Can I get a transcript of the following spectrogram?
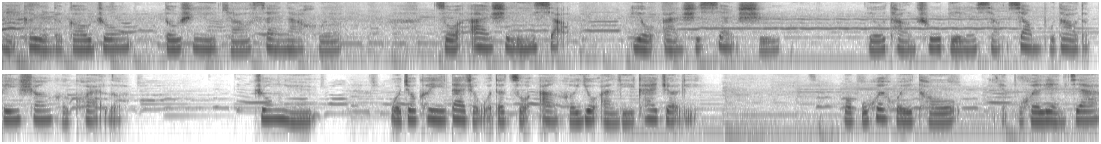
每个人的高中都是一条塞纳河，左岸是理想，右岸是现实。流淌出别人想象不到的悲伤和快乐。终于，我就可以带着我的左岸和右岸离开这里。我不会回头，也不会恋家。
